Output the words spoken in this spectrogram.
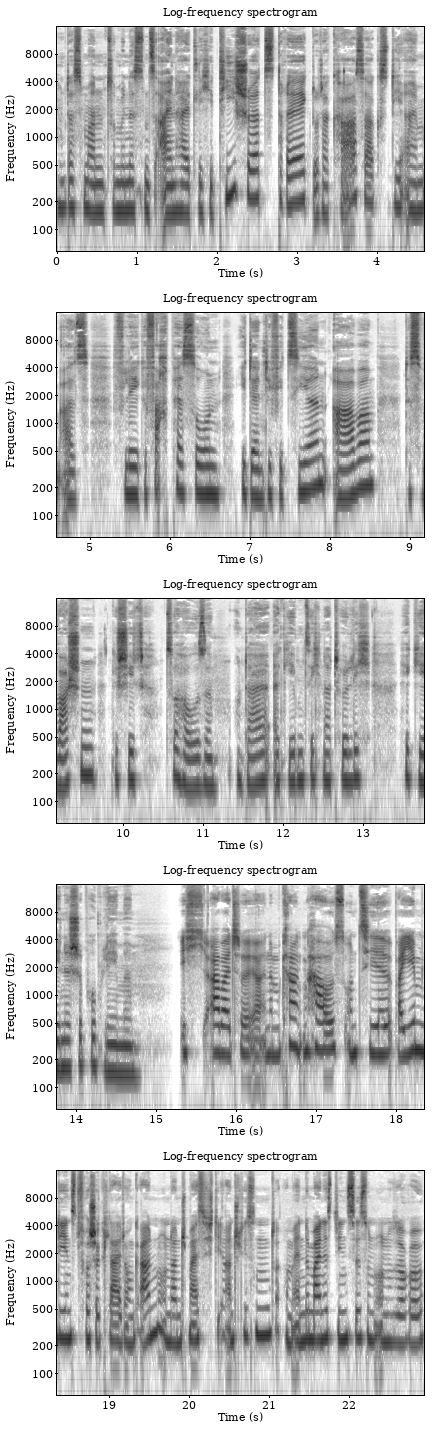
dass man zumindest einheitliche T-Shirts trägt oder Kasachs, die einem als Pflegefachperson identifizieren, aber das Waschen geschieht zu Hause und da ergeben sich natürlich hygienische Probleme. Ich arbeite ja in einem Krankenhaus und ziehe bei jedem Dienst frische Kleidung an und dann schmeiße ich die anschließend am Ende meines Dienstes in unsere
